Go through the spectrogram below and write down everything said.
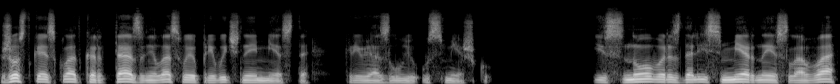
Жесткая складка рта заняла свое привычное место, кривя злую усмешку. И снова раздались мерные слова,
